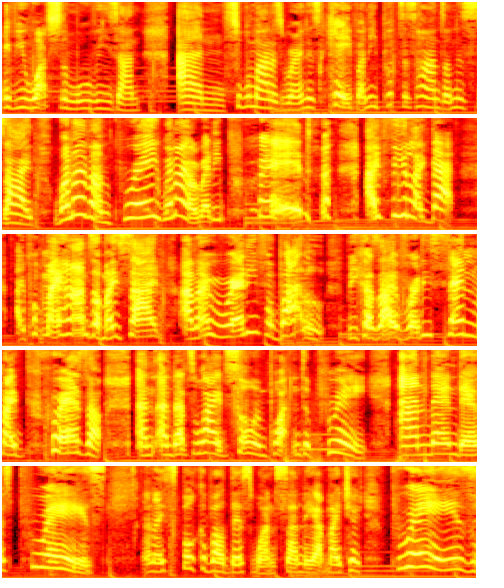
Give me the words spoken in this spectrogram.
if you watch the movies and and Superman is wearing his cape and he puts his hands on his side, when I done pray, when I already prayed, I feel like that. I put my hands on my side and I'm ready for battle because I've already sent my prayers up. And, and that's why it's so important to pray. And then there's praise. And I spoke about this one Sunday at my church. Praise,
